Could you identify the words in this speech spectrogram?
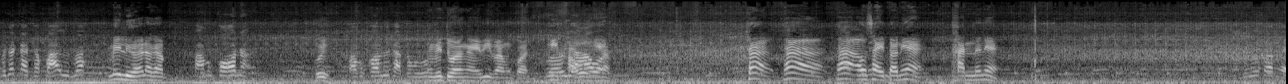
มันจะกัดกับปลาอื่นปะไม่เหลือแล้วครับปลามังกรอะอุ้ยปลามังกรจะกัดตรงนู้นมันเป็นตัวไงพี่ปลามังกรพี่เขายาวๆเนี่ยอะ ถ้าถ้าถ้าเอาใส่ตอนเนี้ยทันนะเนี่ยไม่รู้ถ้าแผล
